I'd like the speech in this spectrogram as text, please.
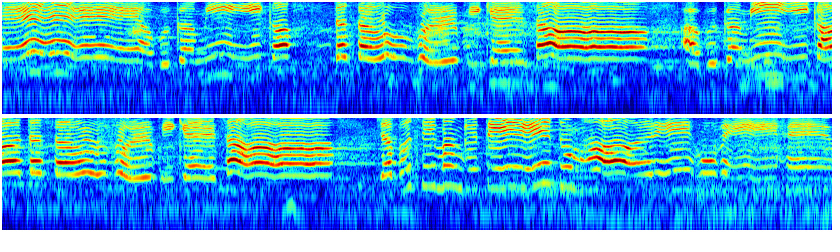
हैं। अब कमी का तसव्वुर भी कैसा? अब कमी का तसव्वुर भी कैसा? जब से मंगते तुम्हारे हुए हैं।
